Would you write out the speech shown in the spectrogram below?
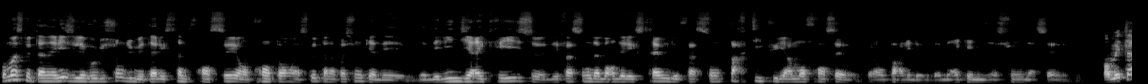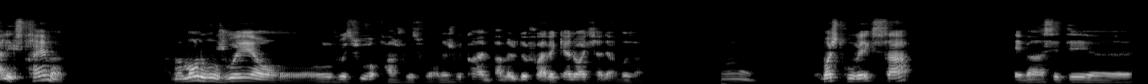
Comment est-ce que tu analyses l'évolution du métal extrême français en 30 ans? Est-ce que tu as l'impression qu'il y, a des, il y a des lignes directrices, euh, des façons d'aborder l'extrême de façon particulièrement française? Là, on parlait d'américanisation de, la scène et tout. En métal extrême, à un moment où on jouait, on, jouait souvent, enfin, jouait souvent, on a joué quand même pas mal de fois avec Anorexia Nervosa. Hmm. Moi, je trouvais que ça, eh ben, c'était euh,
